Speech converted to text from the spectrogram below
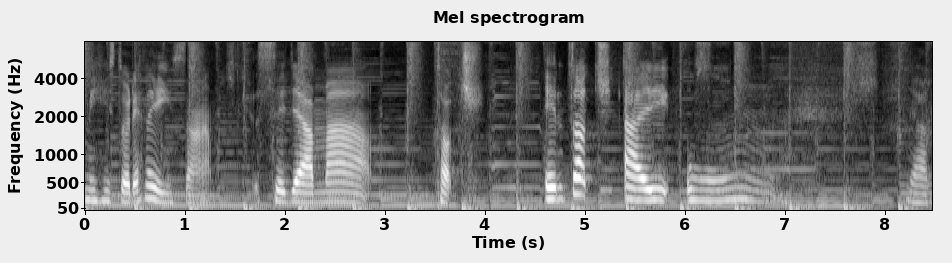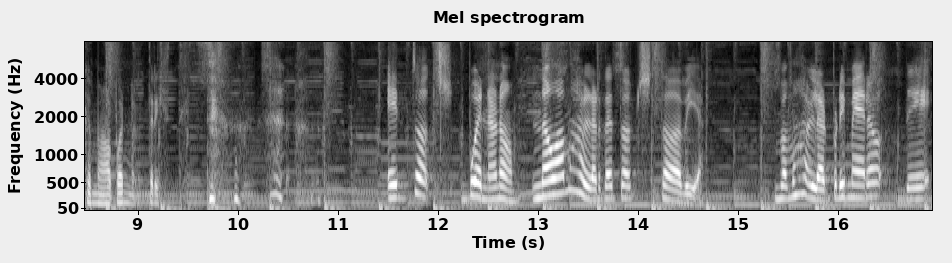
mis historias de Instagram. Se llama Touch. En Touch hay un... Ya que me va a poner triste. en Touch, bueno, no, no vamos a hablar de Touch todavía. Vamos a hablar primero de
